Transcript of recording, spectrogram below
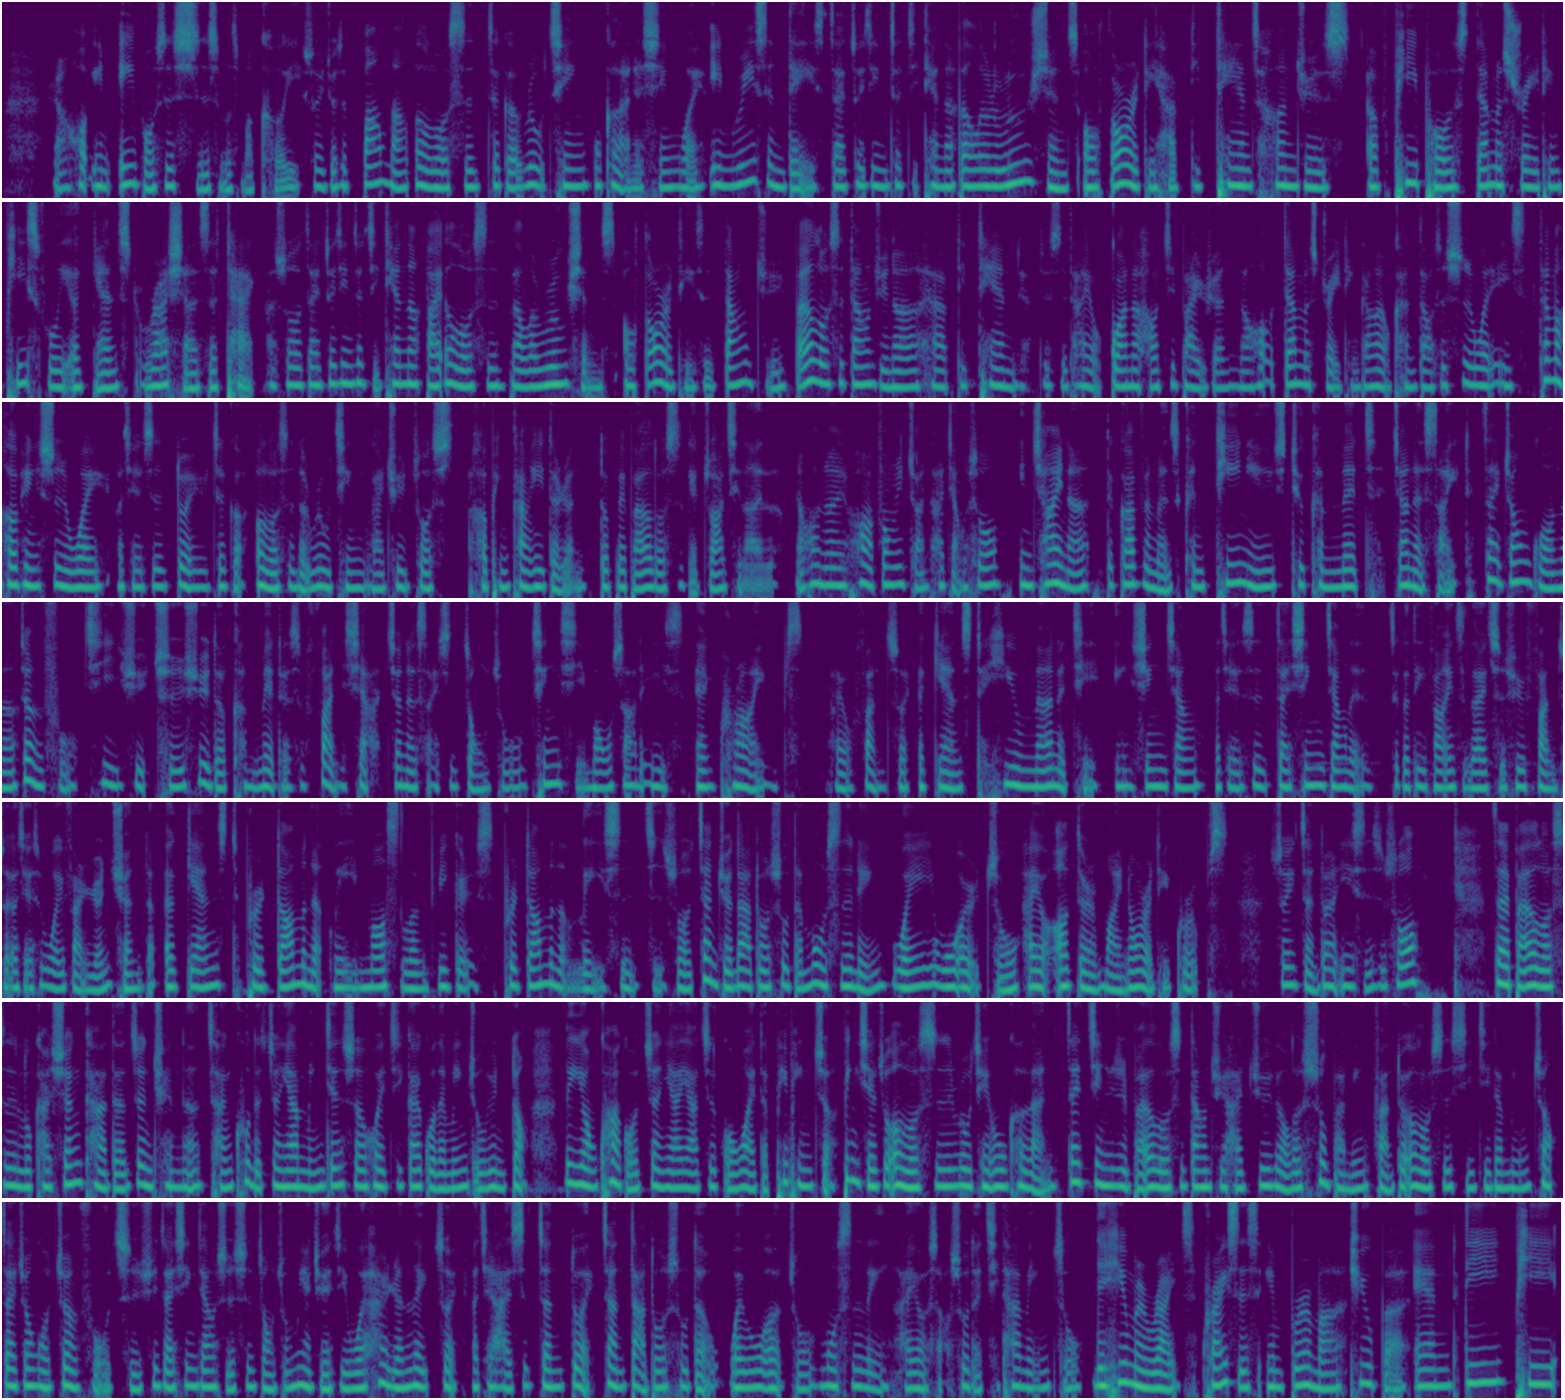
然后 enable 是使什么什么可以，所以就是帮忙俄罗斯这个入侵乌克兰的行为。In recent days，在最近这几天呢，Belarusian authority have detained hundreds Of peoples demonstrating peacefully against Russia's attack。他说，在最近这几天呢，白俄罗斯 Belarusians authority 是当局，白俄罗斯当局呢 have detained，就是他有关了好几百人，然后 demonstrating 刚刚有看到是示威的意思，他们和平示威，而且是对于这个俄罗斯的入侵来去做和平抗议的人都被白俄罗斯给抓起来了。然后呢，话锋一转，他讲说，In China, the government continues to commit genocide。在中国呢，政府继续持续的 commit 是犯下 genocide 是种族清洗、谋杀的意思，and crimes。还有犯罪 against humanity in 新疆，而且是在新疆的这个地方一直在持续犯罪，而且是违反人权的 against predominantly Muslim figures。predominantly 是指说占绝大多数的穆斯林、维吾尔族，还有 other minority groups。所以整段意思是说。在白俄罗斯卢卡申卡的政权呢，残酷的镇压民间社会及该国的民主运动，利用跨国镇压压制国外的批评者，并协助俄罗斯入侵乌克兰。在近日，白俄罗斯当局还拘留了数百名反对俄罗斯袭击的民众。在中国政府持续在新疆实施种族灭绝及危害人类罪，而且还是针对占大多数的维吾尔族、穆斯林，还有少数的其他民族。The human rights crisis in Burma. Cuba and DPRK,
